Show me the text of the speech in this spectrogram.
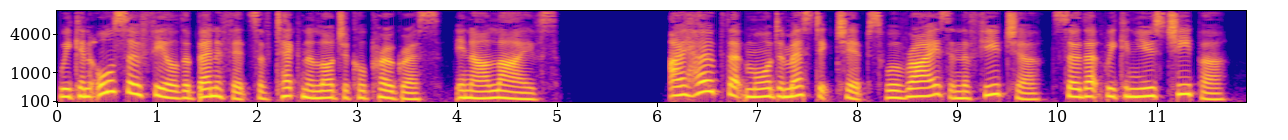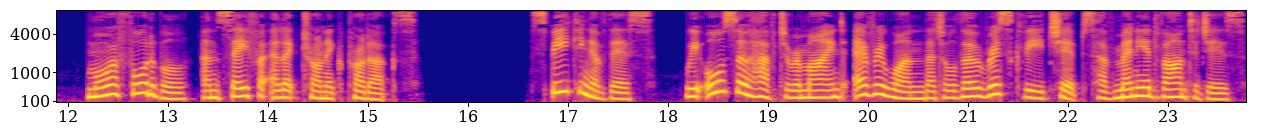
we can also feel the benefits of technological progress in our lives. I hope that more domestic chips will rise in the future so that we can use cheaper, more affordable and safer electronic products. Speaking of this, we also have to remind everyone that although RISC-V chips have many advantages,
